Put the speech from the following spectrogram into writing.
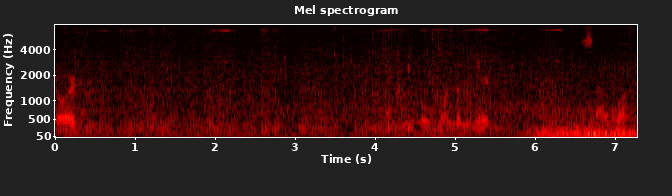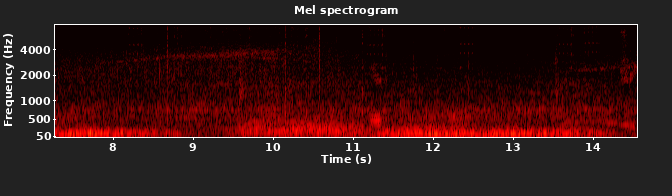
Door. People walk up there. Sidewalk. There. Tree.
